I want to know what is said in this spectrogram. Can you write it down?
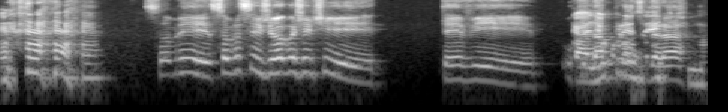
sobre, sobre esse jogo a gente teve o que Caiu presente considerar... no,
